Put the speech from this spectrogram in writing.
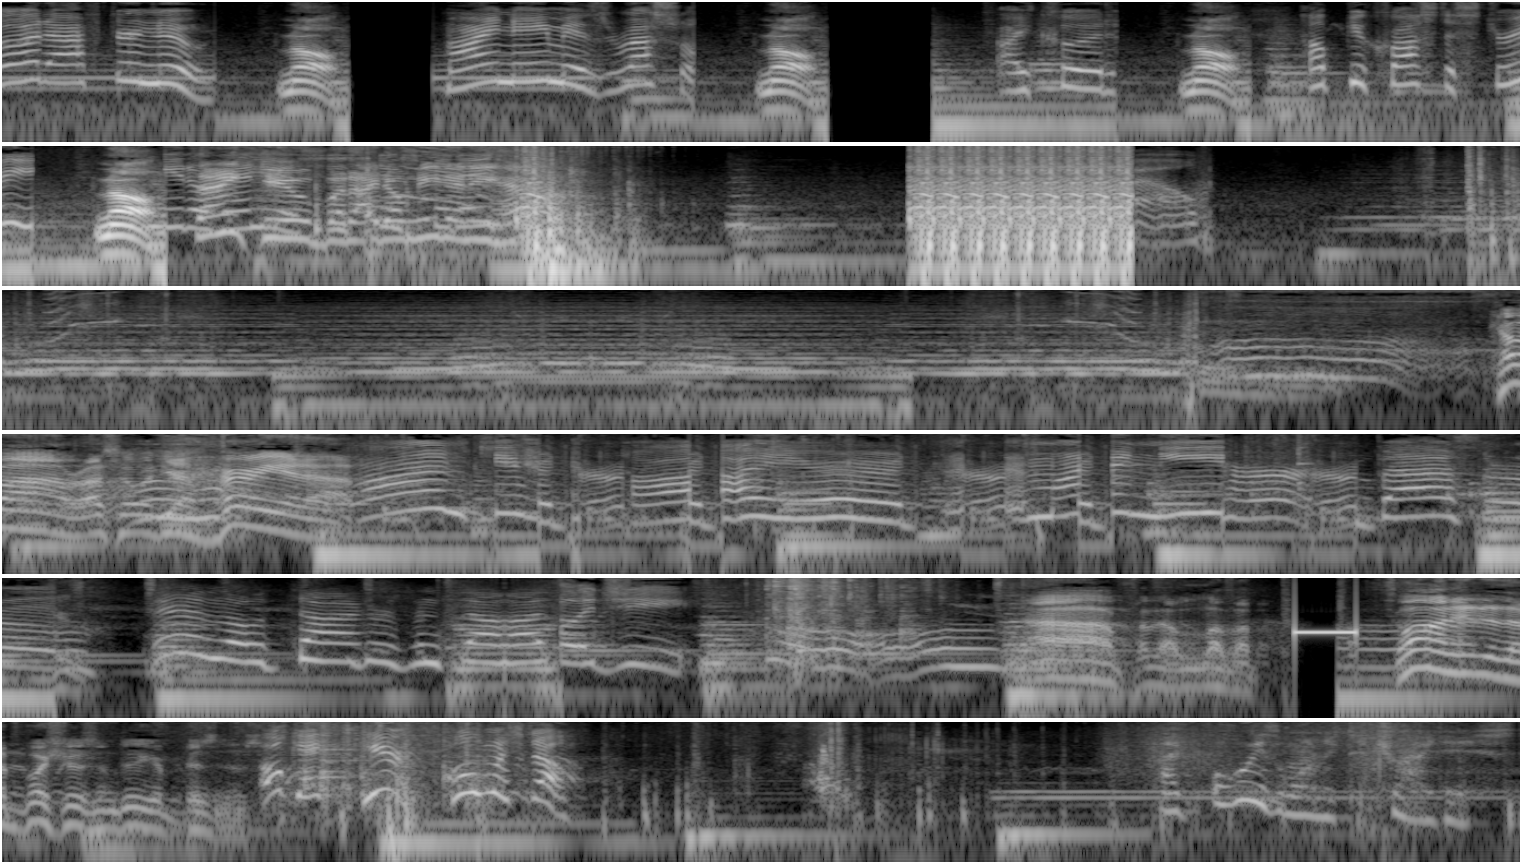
Good afternoon. No. My name is Russell. No. I could No. help you cross the street. No. Thank you, but I don't need any help. today. Come on, Russell, would you hurry it up? I'm tired. tired. And I no doctors in psychology. Oh. Ah, for the love of p- Go on into the bushes and do your business. Okay, here, hold my stuff. I've always wanted to try this.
